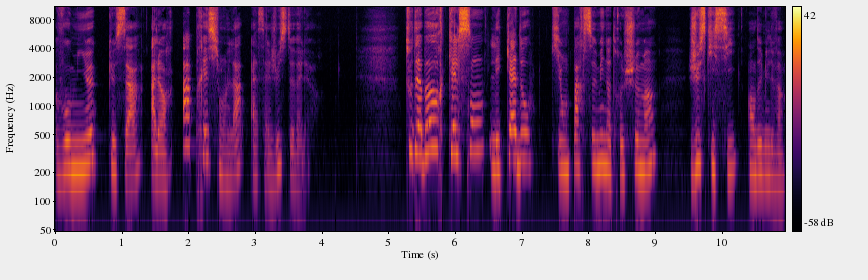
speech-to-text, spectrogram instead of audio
vaut mieux que ça, alors apprécions-la à sa juste valeur. Tout d'abord, quels sont les cadeaux qui ont parsemé notre chemin jusqu'ici en 2020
